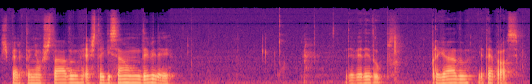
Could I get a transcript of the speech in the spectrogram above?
Espero que tenham gostado. Esta edição DVD. DVD duplo. Obrigado e até a próxima.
